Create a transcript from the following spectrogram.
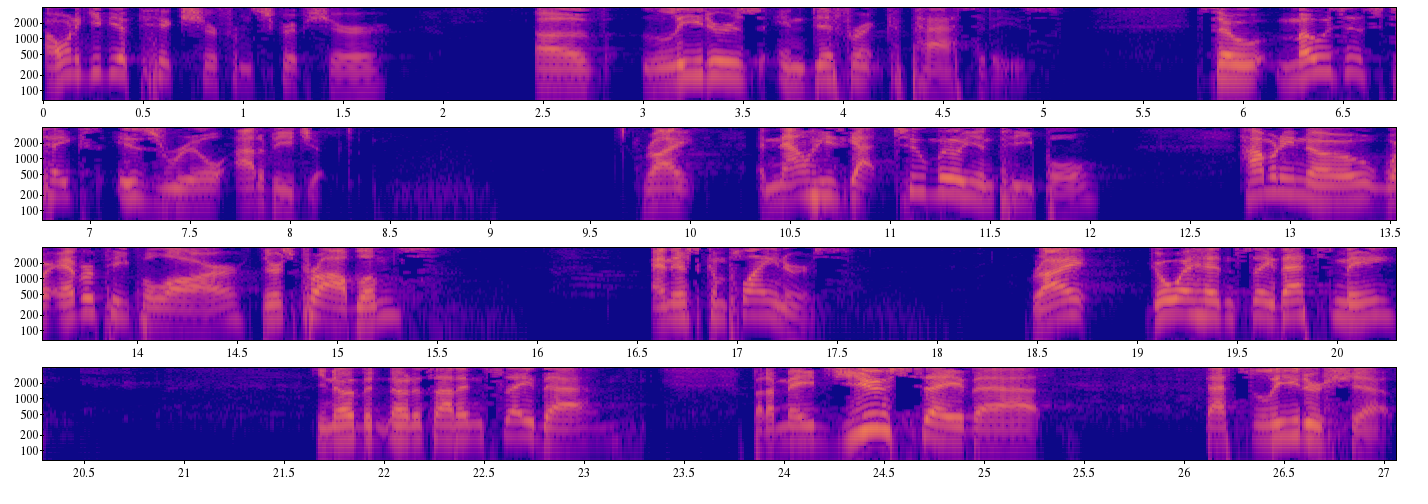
I want to give you a picture from Scripture of leaders in different capacities. So Moses takes Israel out of Egypt, right? And now he's got two million people. How many know wherever people are, there's problems and there's complainers, right? Go ahead and say, That's me. You know that, notice I didn't say that, but I made you say that. That's leadership.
